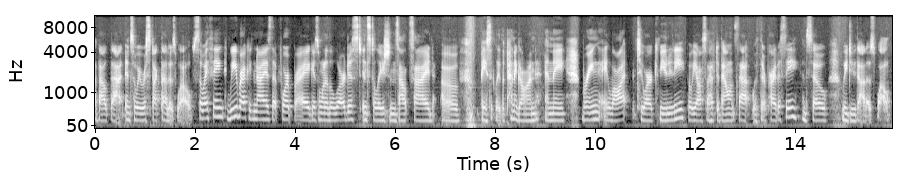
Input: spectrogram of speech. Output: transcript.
about that. And so we respect that as well. So I think we recognize that Fort Bragg is one of the largest installations outside of basically the Pentagon, and they bring a lot to our community, but we also have to balance that with their privacy. And so we do that as well.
